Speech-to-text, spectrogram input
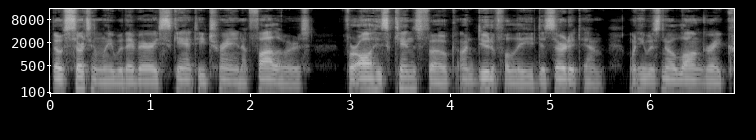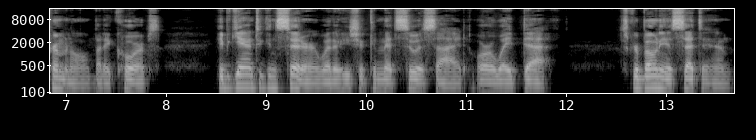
though certainly with a very scanty train of followers, for all his kinsfolk undutifully deserted him when he was no longer a criminal but a corpse, he began to consider whether he should commit suicide or await death. Scribonia said to him,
